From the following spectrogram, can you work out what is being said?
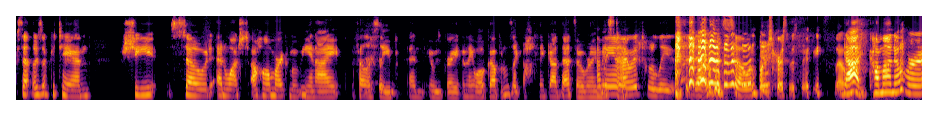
Settlers of Catan. She sewed and watched a Hallmark movie, and I fell asleep, and it was great. And I woke up and was like, "Oh, thank God that's over." I, I missed mean, it. I would totally sit down and sew and watch Christmas movies. So Yeah, come on over.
